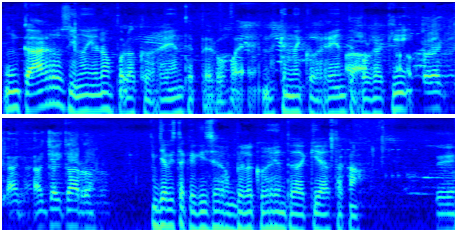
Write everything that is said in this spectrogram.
Un carro, si no llegan por la corriente, pero bueno, es que no hay corriente, porque aquí, Pero aquí, aquí hay carro. ya viste que aquí se rompió la corriente de aquí hasta acá. Sí.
